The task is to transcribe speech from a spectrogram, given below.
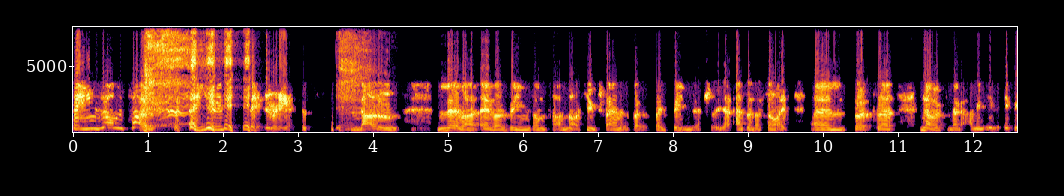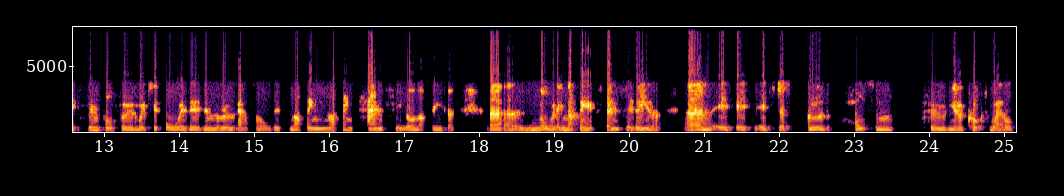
beans on toast? Are you serious? no, never ever beans on toast. I'm not a huge fan of uh, baked beans, actually, as an aside. Um, but uh, no, no, I mean, if, if, it's simple food, which it always is in the Roux household, it's nothing, nothing fancy or nothing, uh, normally nothing expensive either. Um, it, it, it's just good, wholesome food, you know, cooked well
